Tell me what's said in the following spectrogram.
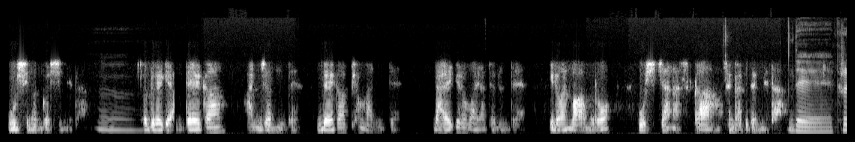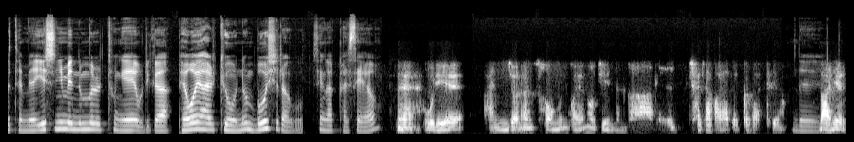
우시는 것입니다. 음. 저들에게 내가 안전인데, 내가 평안인데, 나에게로 와야 되는데, 이러한 마음으로 오시지 않았을까 생각이 됩니다. 네, 그렇다면 예수님의 눈물을 통해 우리가 배워야 할 교훈은 무엇이라고 생각하세요? 네, 우리의 안전한 성은 과연 어디에 있는가를 찾아봐야 될 것 같아요. 네. 만일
